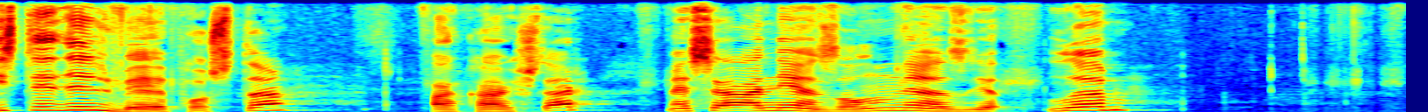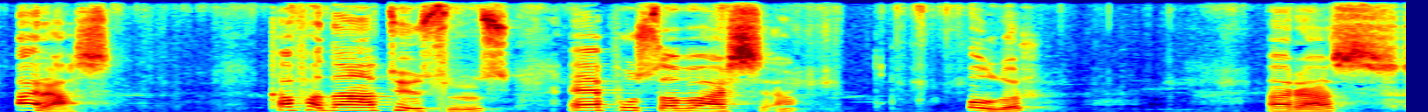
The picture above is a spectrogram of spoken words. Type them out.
İstediğiniz bir e-posta arkadaşlar. Mesela ne yazalım ne yazalım? Aras. Kafadan atıyorsunuz. E-posta varsa olur. Aras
